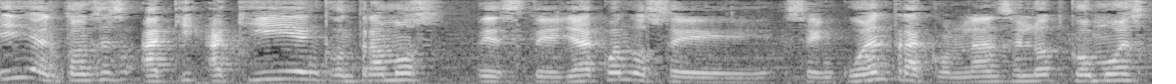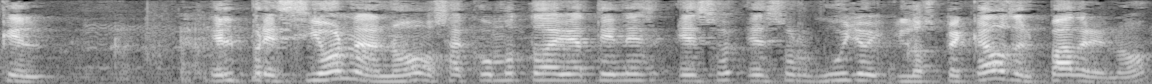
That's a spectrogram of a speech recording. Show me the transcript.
Y entonces aquí, aquí encontramos, este, ya cuando se, se encuentra con Lancelot, cómo es que él, él presiona, ¿no? O sea, cómo todavía tiene eso, ese orgullo y los pecados del padre, ¿no?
